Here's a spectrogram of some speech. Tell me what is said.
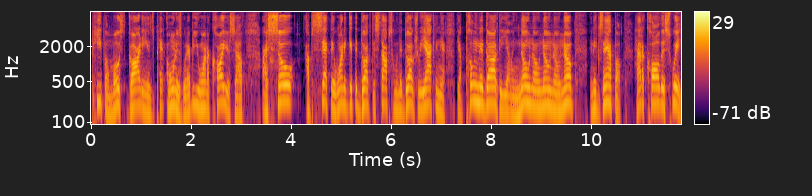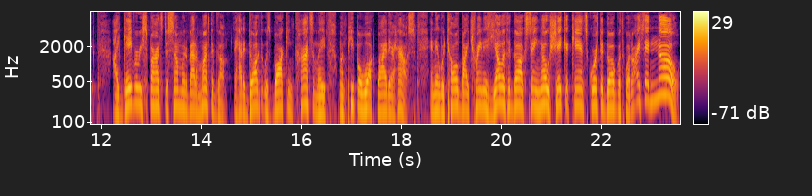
people, most guardians, pet owners, whatever you want to call yourself, are so upset. They want to get the dog to stop. So when the dog's reacting, they're, they're pulling the dog, they're yelling, no, no, no, no, no. An example, had a call this week. I gave a response to someone about a month ago. They had a dog that was barking constantly when people walked by their house. And they were told by trainers, yell at the dog, say no, shake a can, squirt the dog with water. I said, no,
